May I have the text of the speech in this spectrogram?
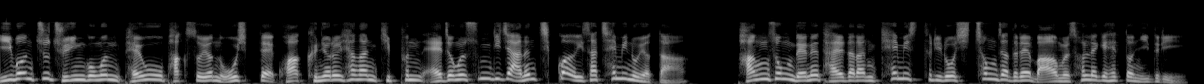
이번 주 주인공은 배우 박소연 50대 과 그녀를 향한 깊은 애정을 숨기지 않은 치과 의사 최민호였다. 방송 내내 달달한 케미스트리로 시청자들의 마음을 설레게 했던 이들이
